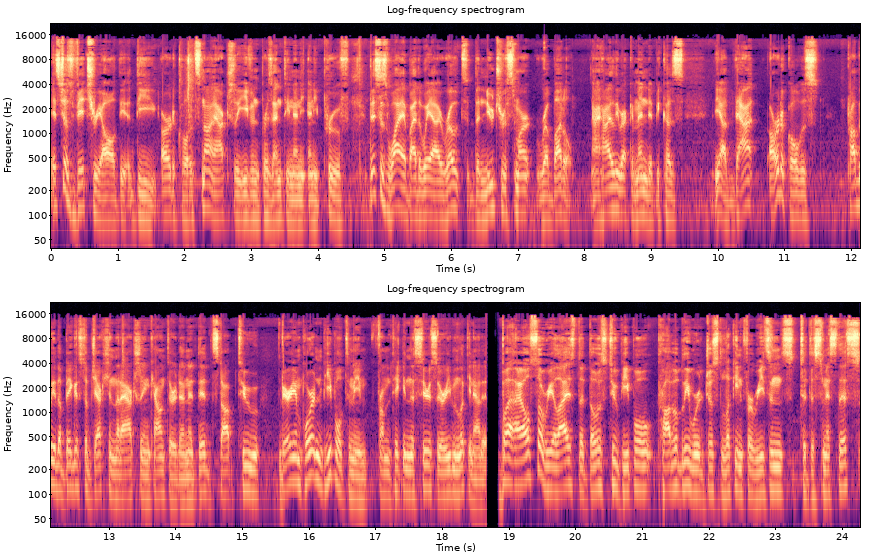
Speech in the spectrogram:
it's just vitriol the the article. It's not actually even presenting any any proof. This is why by the way i wrote the nutrismart rebuttal. I highly recommend it because, yeah, that article was probably the biggest objection that I actually encountered, and it did stop two very important people to me from taking this seriously or even looking at it. But I also realized that those two people probably were just looking for reasons to dismiss this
